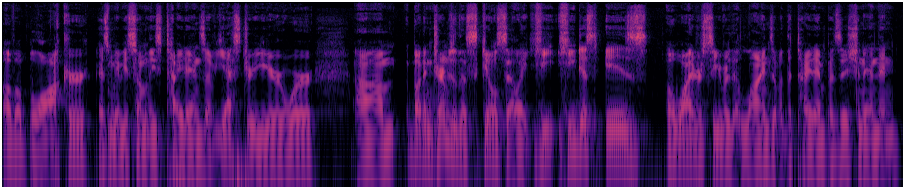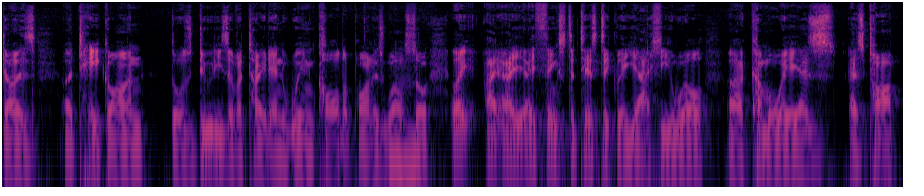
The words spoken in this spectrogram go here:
of a blocker as maybe some of these tight ends of yesteryear were. Um, but in terms of the skill set, like he he just is a wide receiver that lines up at the tight end position and then does a take on those duties of a tight end when called upon as well. Mm-hmm. So, like I, I think statistically, yeah, he will uh, come away as as top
